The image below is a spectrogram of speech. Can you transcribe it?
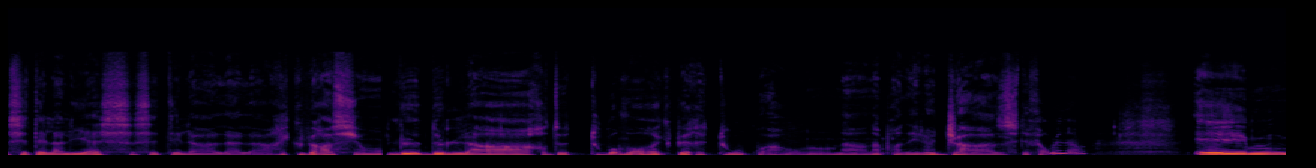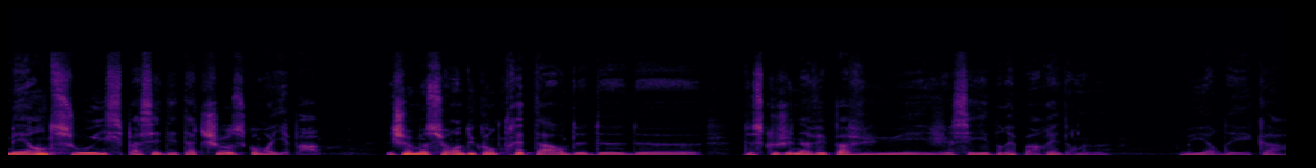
c'était la liesse, c'était la, récupération le, de l'art, de tout. On, récupérait tout, quoi. On, on apprenait le jazz, c'était formidable. Et, mais en dessous, il se passait des tas de choses qu'on ne voyait pas. Je me suis rendu compte très tard de, de, de, de ce que je n'avais pas vu et j'essayais de réparer dans le meilleur des cas.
